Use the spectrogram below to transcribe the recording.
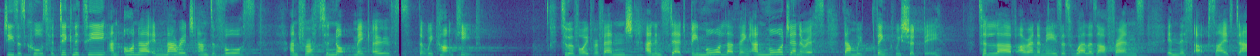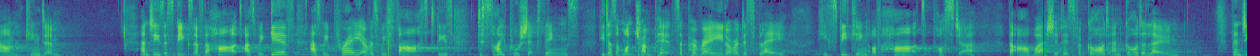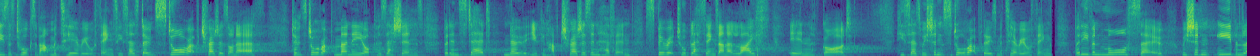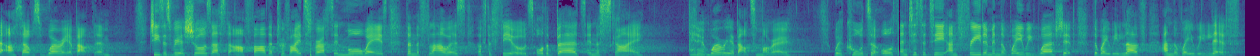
Jesus calls for dignity and honor in marriage and divorce, and for us to not make oaths that we can't keep, to avoid revenge, and instead be more loving and more generous than we think we should be to love our enemies as well as our friends in this upside down kingdom. And Jesus speaks of the heart as we give, as we pray, or as we fast, these discipleship things. He doesn't want trumpets, a parade, or a display. He's speaking of heart posture, that our worship is for God and God alone. Then Jesus talks about material things. He says, Don't store up treasures on earth don't store up money or possessions, but instead know that you can have treasures in heaven, spiritual blessings, and a life in God. He says we shouldn't store up those material things, but even more so, we shouldn't even let ourselves worry about them. Jesus reassures us that our Father provides for us in more ways than the flowers of the fields or the birds in the sky. They don't worry about tomorrow. We're called to authenticity and freedom in the way we worship, the way we love, and the way we live.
